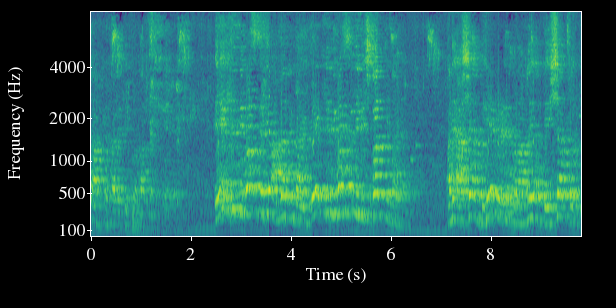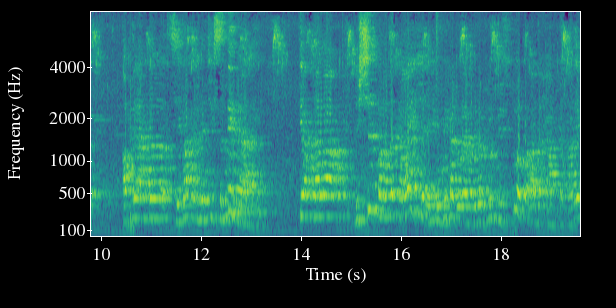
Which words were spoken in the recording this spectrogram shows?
काम करणारे ते प्रधानमंत्री एक ही दिवस कधी आजारी नाही एक ही दिवस कधी विश्रांती नाही. आणि अशा ध्येय वेळेपणानं या देशाचं आपल्याकडं सेवा करण्याची संधी मिळाली. ती आपल्याला निश्चितपणानं करायची आहे भूमिका डोळ्यापुढे ठेवून निष्ठुरपणानं काम करणारे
